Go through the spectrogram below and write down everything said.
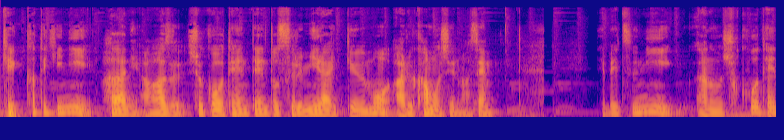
結果的に肌に合わず職を転々とする未来っていうのもあるかもしれません。別にあの職を転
